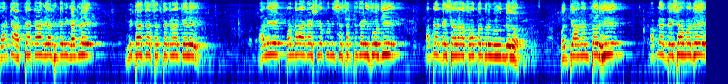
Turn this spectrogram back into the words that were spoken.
सारख्या हत्याकांड या ठिकाणी घडले. मिठाचा सत्याग्रह केले. आणि पंधरा ऑगस्ट एकोणीसशे सत्तेचाळीस रोजी आपल्या देशाला स्वातंत्र्य मिळवून दिलं. पण त्यानंतरही आपल्या देशामध्ये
